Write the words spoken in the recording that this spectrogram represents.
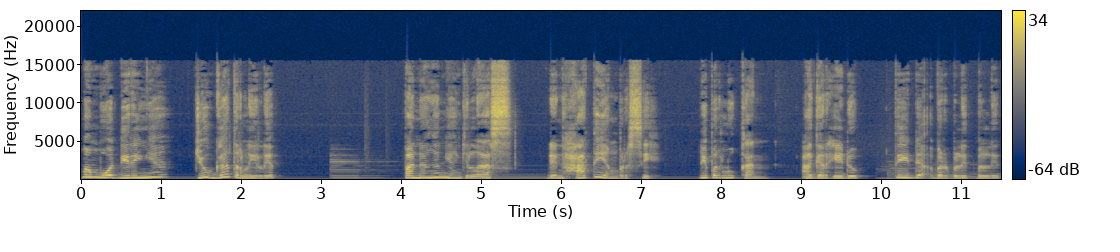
membuat dirinya juga terlilit pandangan yang jelas, dan hati yang bersih diperlukan agar hidup tidak berbelit-belit.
